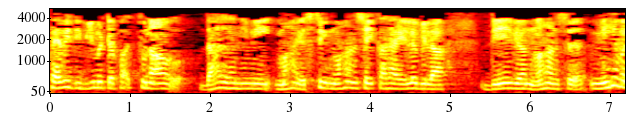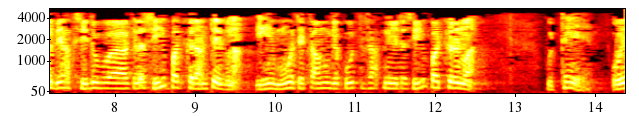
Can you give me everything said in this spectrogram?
පැවිදි බිමටපත් වුණා දල්හනිමි මහ ස්ත්‍රීන් වහන්සේ කරා එළබිලා දේවයන් වහන්සේ මෙහෙම දෙයක් සිදු වුණා කියලා සිහිපත් කරන්ට යෙදුණා. ඒ මොහොතේ තමුගේ පුත්‍ර රත්නයට සිහිපත් කරනවා. පුතේ ඔය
